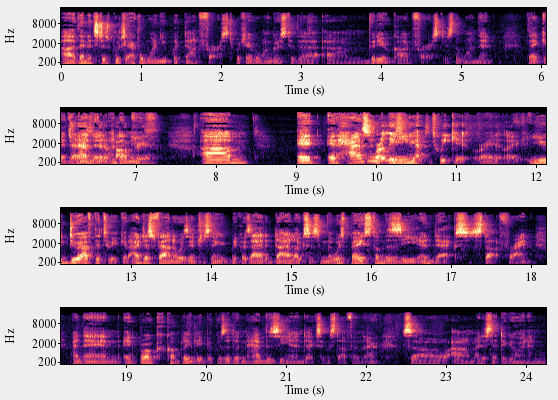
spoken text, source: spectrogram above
Uh, then it's just whichever one you put down first, whichever one goes to the um, video card first is the one that that gets rendered underneath. Um, it it hasn't Or at least been, you have to tweak it, right? Like, you do have to tweak it. I just found it was interesting because I had a dialogue system that was based on the Z index stuff, right? And then it broke completely because it didn't have the Z indexing stuff in there. So um, I just had to go in and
